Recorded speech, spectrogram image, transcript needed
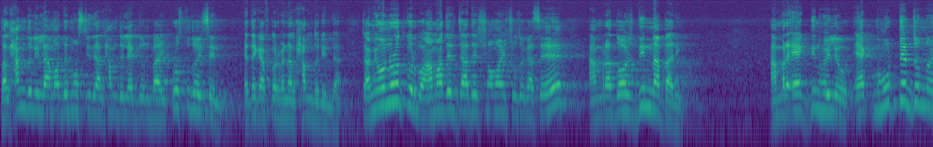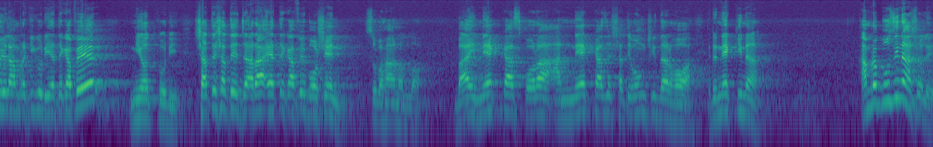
তো আলহামদুলিল্লাহ, আমাদের মসজিদে আলহামদুলিল্লাহ একজন ভাই প্রস্তুত হয়েছেন। এতেকাফ করবেন আলহামদুলিল্লাহ। তো আমি অনুরোধ করব, আমাদের যাদের সময় সুযোগ আছে, আমরা দশ দিন না পারি। আমরা একদিন হইলেও, এক মুহূর্তের জন্য হইলে আমরা কি করি? এতে কাফের নিয়ত করি। সাথে সাথে যারা এতে কাফে বসেন সুবাহান আল্লাহ ভাই, নেক কাজ করা আর নেক কাজের সাথে অংশীদার হওয়া, এটা নেক কিনা? আমরা বুঝি না আসলে।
